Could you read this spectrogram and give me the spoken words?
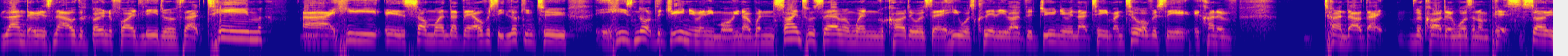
Lando is now the bona fide leader of that team. Uh, he is someone that they're obviously looking to. He's not the junior anymore. You know, when Sainz was there and when Ricciardo was there, he was clearly like the junior in that team until obviously it, it kind of turned out that Ricciardo wasn't on piss. So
